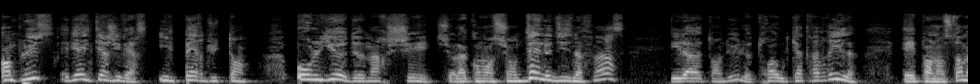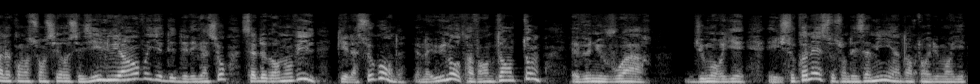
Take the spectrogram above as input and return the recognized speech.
en plus, eh bien, il tergiverse, il perd du temps. Au lieu de marcher sur la convention dès le 19 mars, il a attendu le 3 ou le 4 avril. Et pendant ce temps, la convention s'est ressaisie. Il lui a envoyé des délégations, celle de Bournonville, qui est la seconde. Il y en a eu une autre avant. Danton est venu voir Dumouriez. Et ils se connaissent, ce sont des amis, hein, Danton et Dumouriez.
